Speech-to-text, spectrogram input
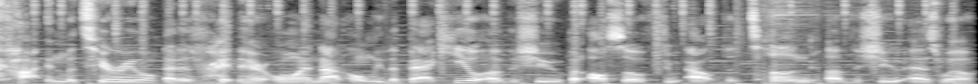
cotton material that is right there on not only the back heel of the shoe, but also throughout the tongue of the shoe as well.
